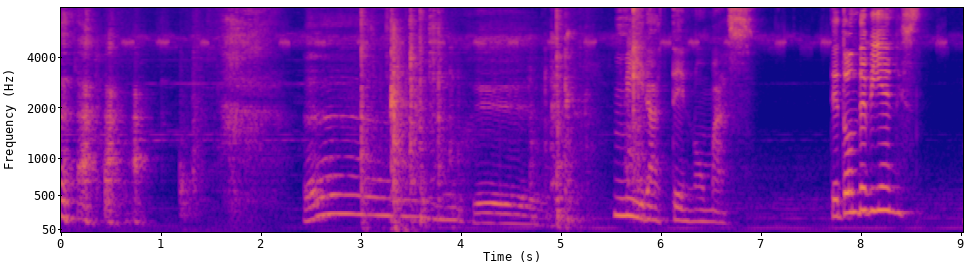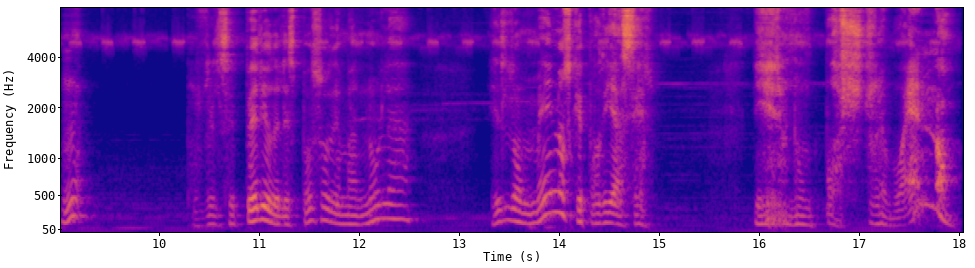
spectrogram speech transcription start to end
Ay, mujer. Mírate nomás. ¿De dónde vienes? Mm, Pues del sepelio del esposo de Manola es lo menos que podía hacer. Dieron un postre bueno.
